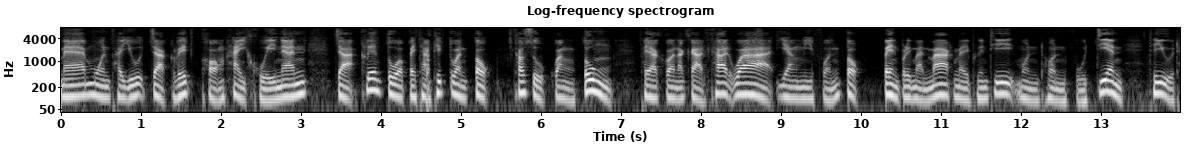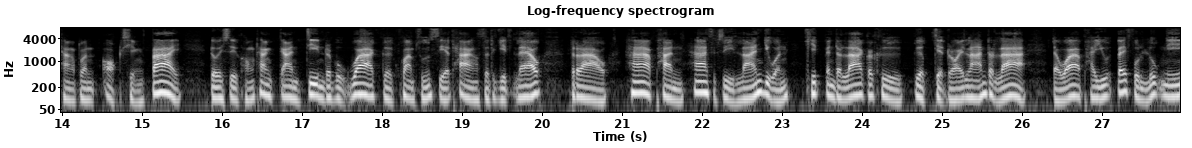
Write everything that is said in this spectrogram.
แม้มวลพายุจากฤทธิ์ของไห่ขุยนั้น จะเคลื่อนตัวไปทางทิศตะวันตกเข้าสู่กวางตุ้ง พยากรณ์อากาศคาดว่ายังมีฝนตกเป็นปริมาณมากในพื้นที่มณฑลฝูเจี้ยน ที่อยู่ทางตะวันออกเฉียงใต้ โดยสื่อของทางการจีนระบุว่าเกิดความสูญเสียทางเศรษฐกิจแล้ว ราว 5,054 ล้านหยวน คิดเป็นดอลลาร์ก็คือเกือบ 700 ล้านดอลลาร์ แต่ว่าพายุไต้ฝุ่นลูกนี้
